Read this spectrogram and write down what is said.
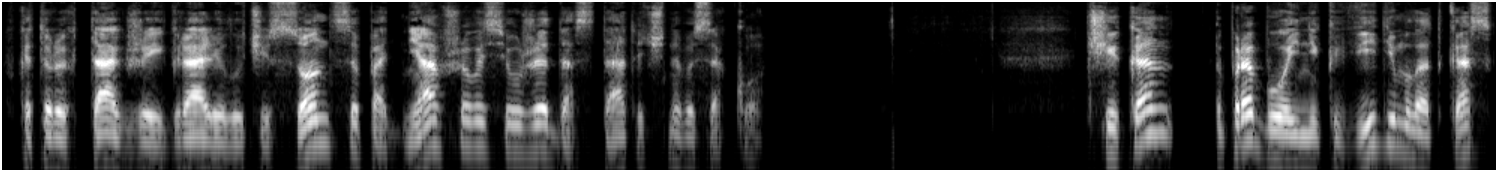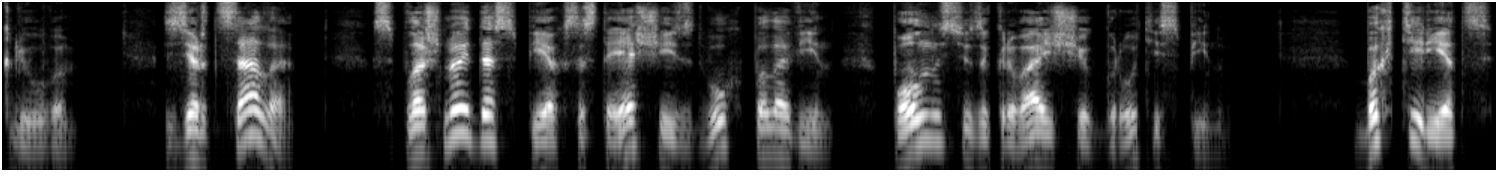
в которых также играли лучи солнца, поднявшегося уже достаточно высоко. Чекан — пробойник в виде молотка с клювом. Зерцало Сплошной доспех, состоящий из двух половин, полностью закрывающих грудь и спину. Бахтерец.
